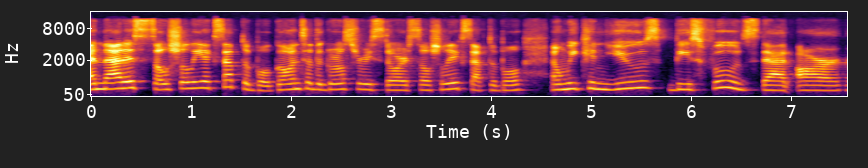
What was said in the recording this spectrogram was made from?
and that is socially acceptable. Going to the grocery store is socially acceptable, and we can use these foods that are,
